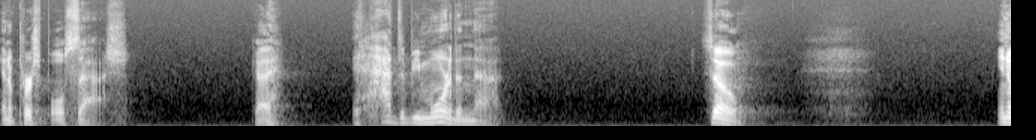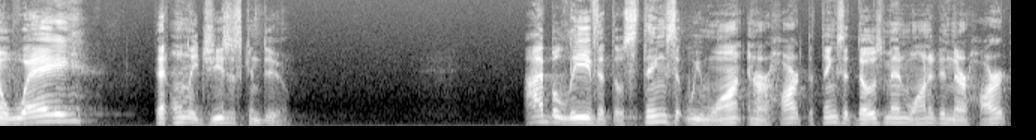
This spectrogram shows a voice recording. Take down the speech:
and a purple sash. Okay? It had to be more than that. So, in a way that only Jesus can do, I believe that those things that we want in our heart, the things that those men wanted in their heart,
